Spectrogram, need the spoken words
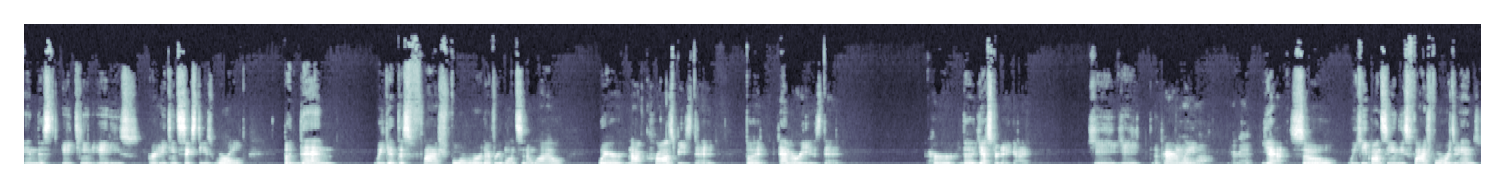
in this 1880s or 1860s world. But then we get this flash forward every once in a while where not Crosby's dead, but Emery is dead. Her the yesterday guy. He he oh, apparently Oh, wow. Okay. yeah, so we keep on seeing these flash forwards, and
